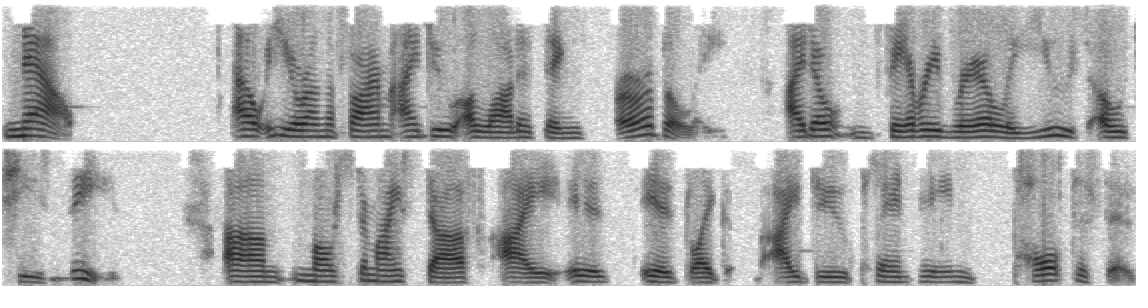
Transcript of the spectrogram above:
Now out here on the farm i do a lot of things herbally. I don't very rarely use OTCs. Um, most of my stuff I is is like I do plantain poultices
